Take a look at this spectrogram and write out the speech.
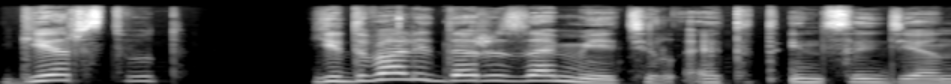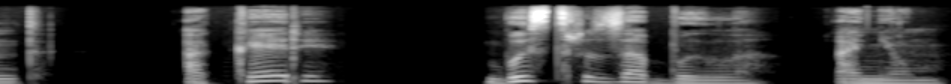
Герствуд едва ли даже заметил этот инцидент, а Кэрри быстро забыла о нем.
